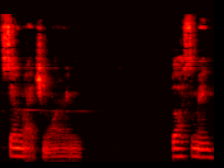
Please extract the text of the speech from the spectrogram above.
so much more and blossoming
